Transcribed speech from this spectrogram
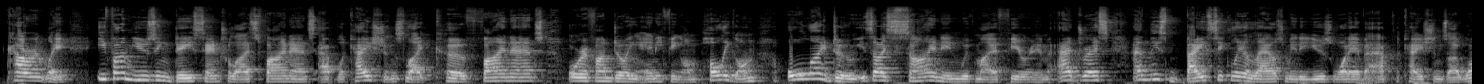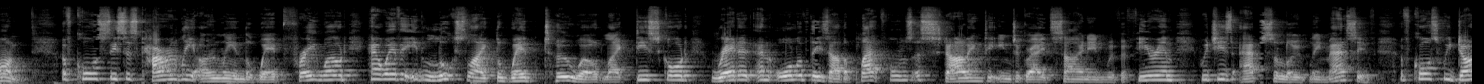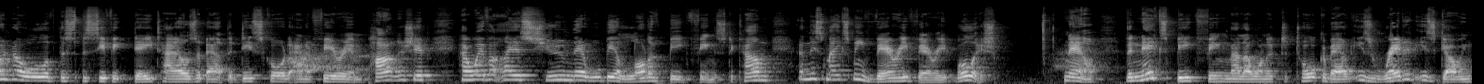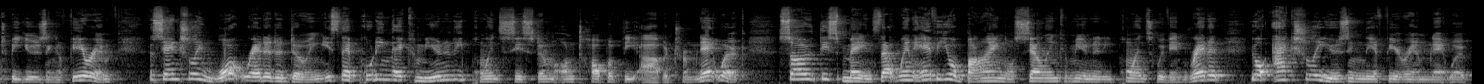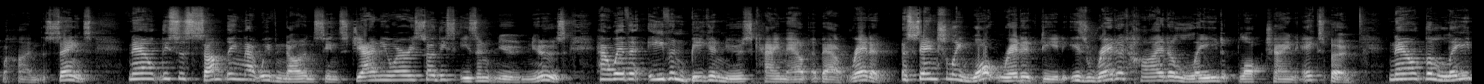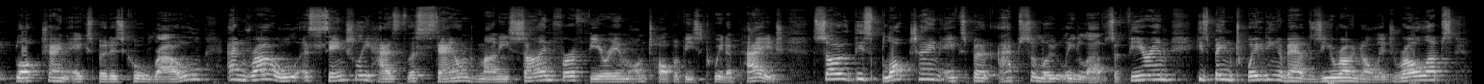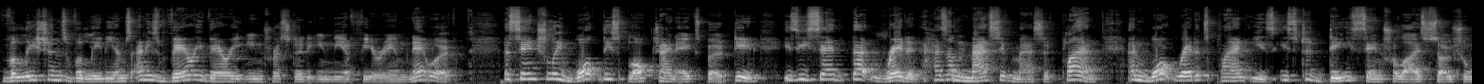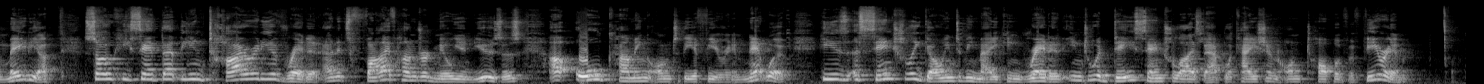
Currently, if I'm using decentralized finance applications like Curve Finance, or if I'm doing anything on Polygon, all I do is I sign in with my Ethereum address, and this basically allows me to use whatever applications I want. Of course, this is currently only in the Web3 world, however, it looks like the Web2 world like Discord, Reddit, and all of these other platforms are starting to integrate sign in with Ethereum, which is absolutely massive. Of course, we don't know all of the specific details about the Discord and Ethereum partnership. However, I assume there will be a lot of big things to come, and this makes me very, very bullish. Now, the next big thing that I wanted to talk about is Reddit is going to be using Ethereum. Essentially, what Reddit are doing is they're putting their community points system on top of the Arbitrum network. So this means that whenever you're buying or selling community points within Reddit, you're actually using the Ethereum network behind the scenes. Now, this is something that we've known since January, so this isn't new news. However, even bigger news came out about Reddit. Essentially, what Reddit did is Reddit hired a lead blockchain expert. Now, the lead blockchain expert is called Raul, and Raul essentially has the sound money sign for Ethereum on top of his Twitter page. So, this blockchain expert absolutely loves Ethereum. He's been tweeting about zero knowledge rollups, volitions, validiums, and he's very, very interested in the Ethereum network. Essentially, what this blockchain expert did is he said that Reddit has a massive, massive plan. And what Reddit's plan is, is to decentralize social media. So he said that the entirety of Reddit and its 500 million users are all coming onto the Ethereum network. He is essentially going to be making Reddit into a decentralized application on top of Ethereum.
